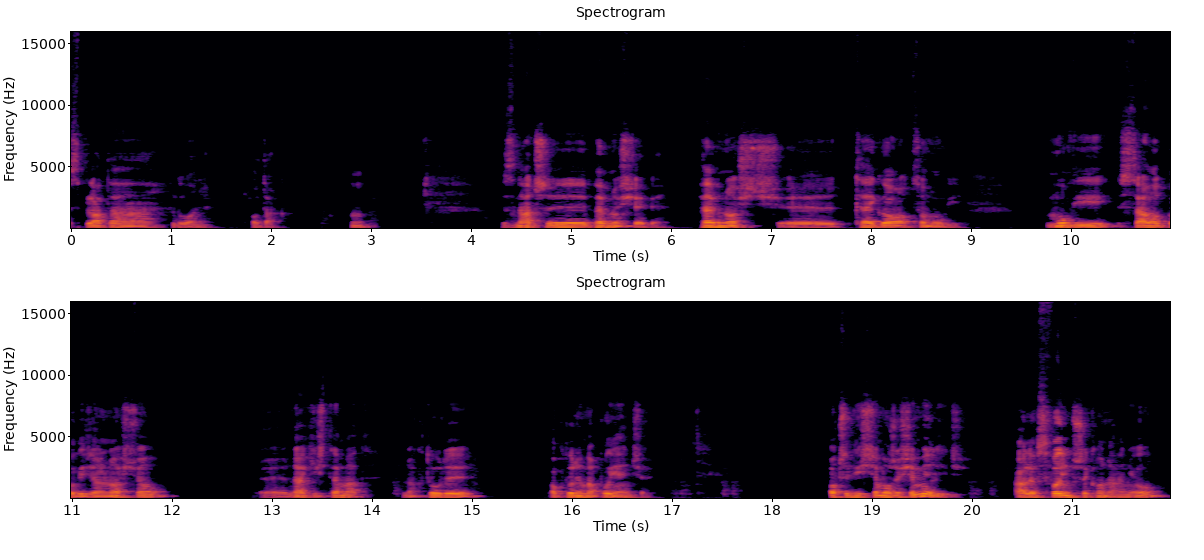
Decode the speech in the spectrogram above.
splata dłonie. O tak. Hmm? Znaczy pewność siebie, pewność y, tego, co mówi. Mówi z całą odpowiedzialnością na jakiś temat, na który, o którym ma pojęcie. Oczywiście może się mylić, ale w swoim przekonaniu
